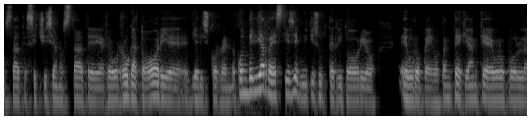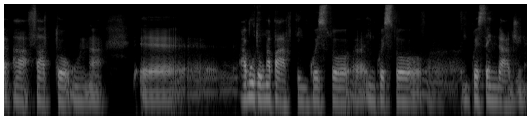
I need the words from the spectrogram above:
state, se ci siano state rogatorie e via discorrendo, con degli arresti eseguiti sul territorio europeo, tant'è che anche Europol ha una, eh, ha avuto una parte in, questo, in, questo, in questa indagine.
